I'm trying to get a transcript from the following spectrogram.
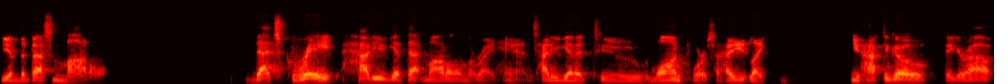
you have the best model that's great. How do you get that model in the right hands? How do you get it to law enforcement? How do you like you have to go figure out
